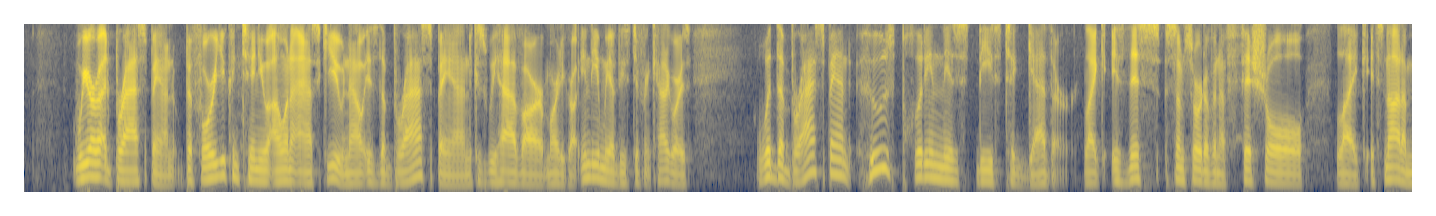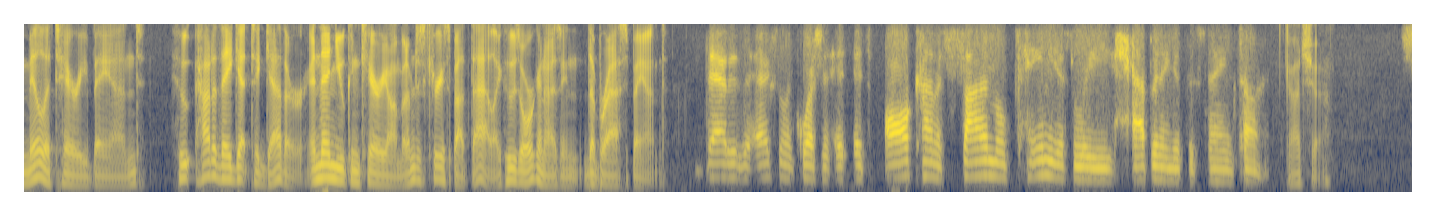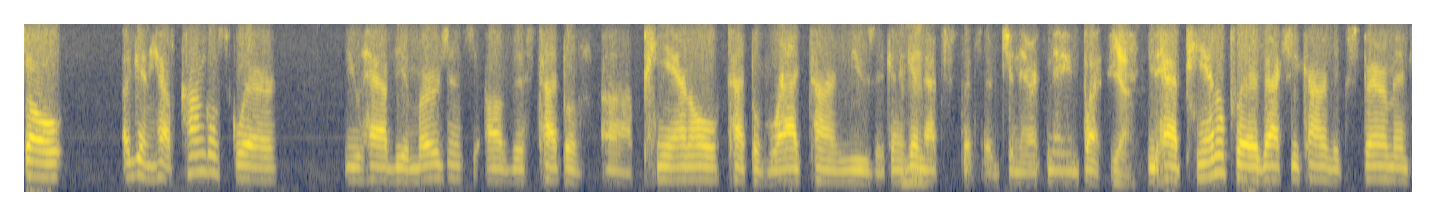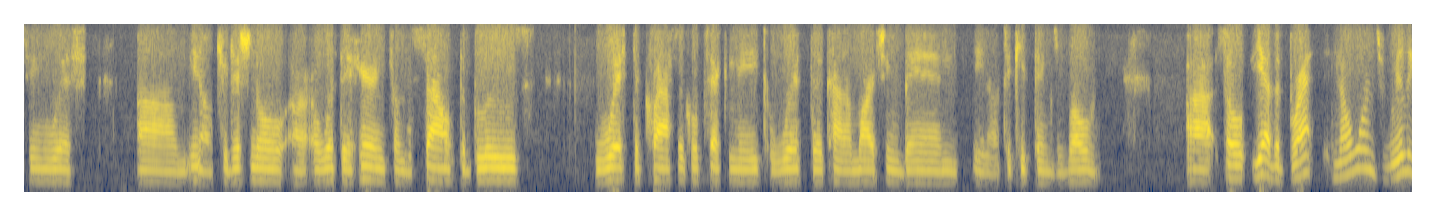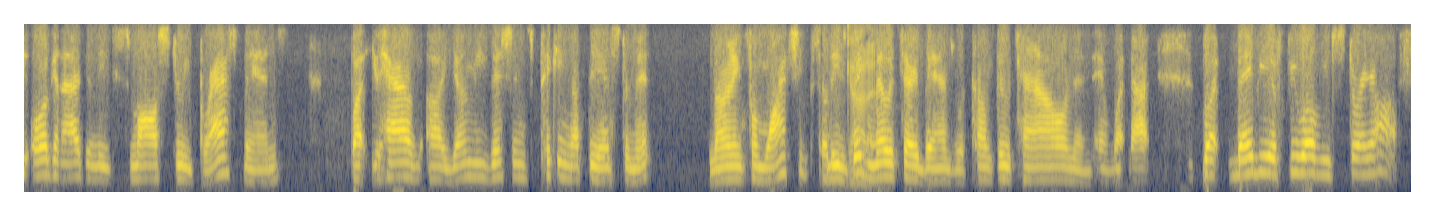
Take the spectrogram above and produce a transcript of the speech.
we are at brass band. Before you continue, I want to ask you now: Is the brass band because we have our Mardi Gras Indian, we have these different categories? Would the brass band? Who's putting these these together? Like, is this some sort of an official? Like, it's not a military band. Who? How do they get together? And then you can carry on. But I'm just curious about that. Like, who's organizing the brass band? That is an excellent question. It, it's all kind of simultaneously happening at the same time. Gotcha. So, again, you have Congo Square, you have the emergence of this type of uh, piano type of ragtime music, and again, Mhm. that's that's a generic name, but Yeah. you had piano players actually kind of experimenting with, um, you know, traditional or, or what they're hearing from the South, the blues, with the classical technique, with the kind of marching band, you know, to keep things rolling. Uh, so yeah, the brass. No one's really organizing these small street brass bands, but you have uh, young musicians picking up the instrument, learning from watching. So these Got big it. military bands would come through town and, and whatnot, but maybe a few of them stray off.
